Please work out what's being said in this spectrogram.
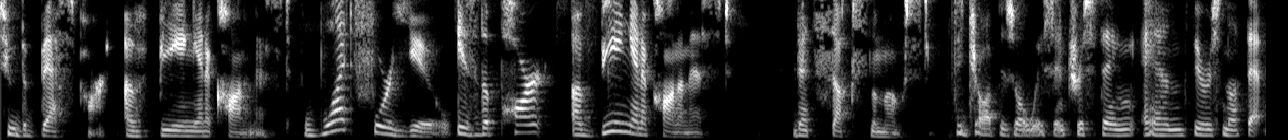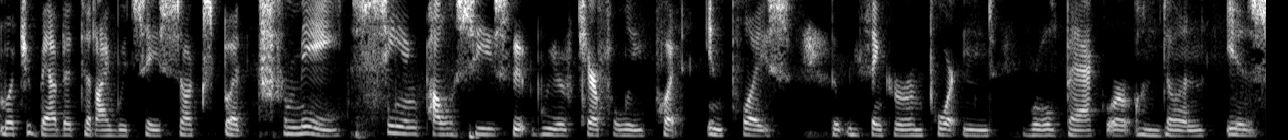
to the best part of being an economist. What for you is the part of being an economist that sucks the most? The job is always interesting, and there's not that much about it that I would say sucks. But for me, seeing policies that we have carefully put in place that we think are important rolled back or undone is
